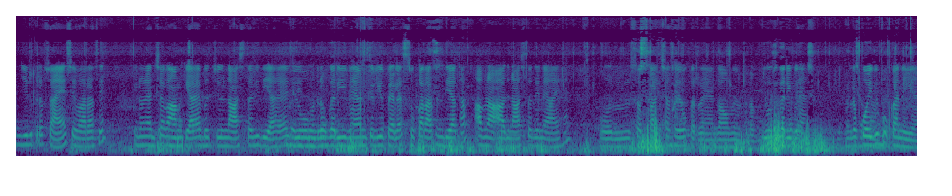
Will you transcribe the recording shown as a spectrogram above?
जी की तरफ़ से आए हैं सेवारा से। इन्होंने अच्छा काम किया है बच्चों को नाश्ता भी दिया है जो मतलब गरीब हैं उनके लिए पहले सूखा तो राशन दिया था। अब ना, आज नाश्ता देने आए हैं और सबका अच्छा सहयोग कर रहे हैं गाँव में मतलब जो भी गरीब हैं मतलब कोई भी भूखा नहीं है।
